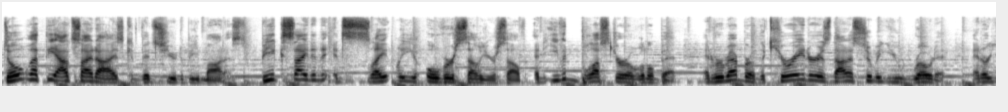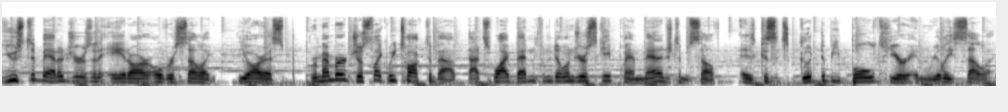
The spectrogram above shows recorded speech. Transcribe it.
Don't let the outside eyes convince you to be modest. Be excited and slightly oversell yourself, and even bluster a little bit. And remember, the curator is not assuming you wrote it, and are used to managers and A&R overselling the artist. Remember, just like we talked about, that's why Ben from Dillinger Escape Plan managed himself, is because it's good to be bold here and really sell it.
